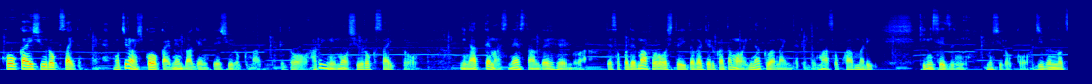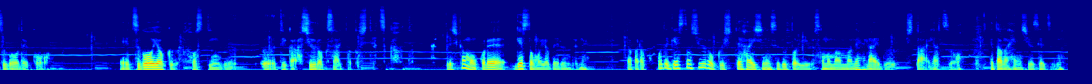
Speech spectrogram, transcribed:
公開収録サイトみたいな。もちろん非公開メンバー限定収録もあるんだけど、ある意味もう収録サイトになってますね、スタンド FM は。で、そこでまあフォローしていただける方もいなくはないんだけど、まあそこはあんまり気にせずに、むしろこう自分の都合でこう、えー都合よくホスティングっていうか収録サイトとして使うと。で、しかもこれゲストも呼べるんでね。だからここでゲスト収録して配信するというそのまんまねライブしたやつを下手な編集せずに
